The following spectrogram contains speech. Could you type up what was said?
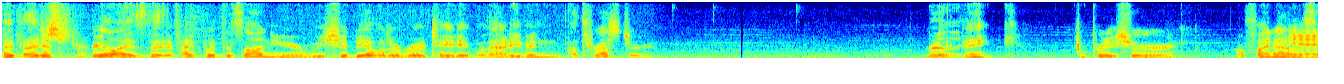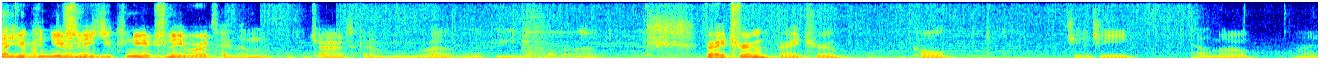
I, I just realized that if I put this on here, we should be able to rotate it without even a thruster. I Really? think. I'm pretty sure. I'll find out in a yeah, second. you I'm can usually you can usually rotate them with the gyroscope even without the thingy stuff like that. Very true, very true. Good call. GG, LMO, my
